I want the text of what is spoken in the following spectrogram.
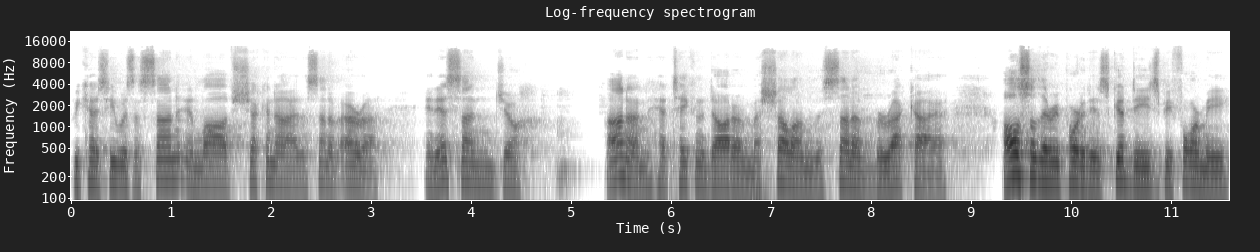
because he was a son in law of Shechaniah, the son of Arah, and his son Johanan had taken the daughter of Meshullam, the son of Berechiah. Also, they reported his good deeds before me,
